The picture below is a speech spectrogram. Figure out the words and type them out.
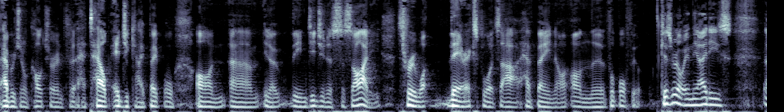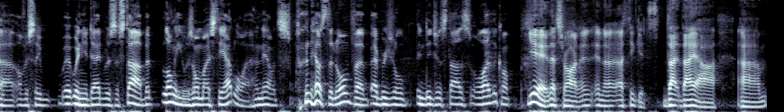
Aboriginal culture and for, to help educate people on um, you know the Indigenous society through what their exploits are have been on, on the football field. Because really, in the eighties, uh, obviously, when your dad was the star, but Longy was almost the outlier, and now it's now it's the norm for Aboriginal Indigenous stars all over the comp. Yeah, that's right, and, and I think it's they, they are um,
